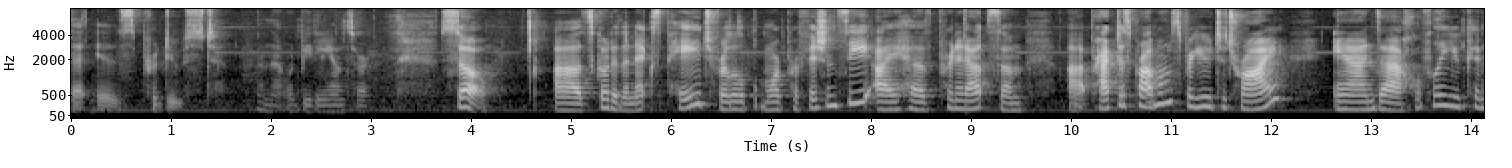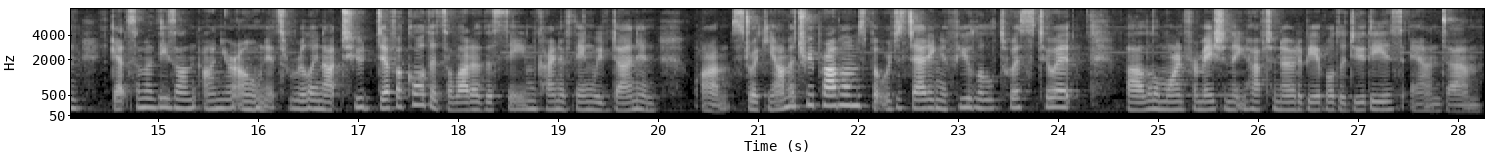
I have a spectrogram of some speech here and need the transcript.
that is produced. And that would be the answer. So uh, let's go to the next page for a little more proficiency. I have printed out some uh, practice problems for you to try, and uh, hopefully you can get some of these on, on your own. It's really not too difficult. It's a lot of the same kind of thing we've done in um, stoichiometry problems, but we're just adding a few little twists to it, a little more information that you have to know to be able to do these, and um,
